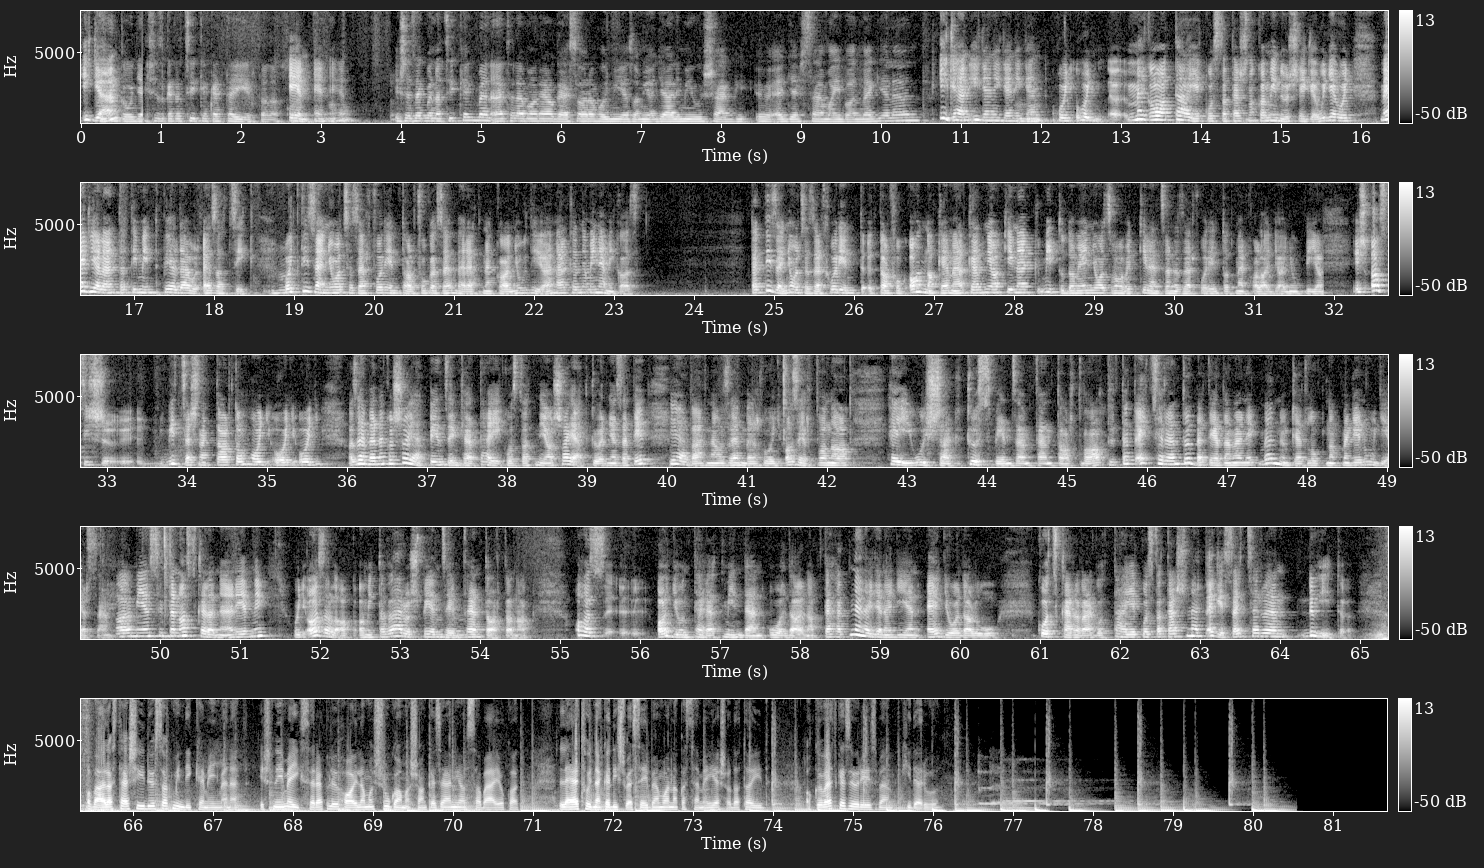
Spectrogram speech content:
Igen. És ezeket a cikkeket te írtad akkor. Én, én, én. És ezekben a cikkekben általában reagálsz arra, hogy mi az, ami a Gyáli újság egyes számaiban megjelent. Igen, igen, igen, igen. Hogy, hogy meg a tájékoztatásnak a minősége, ugye, hogy megjelenteti, mint például ez a cikk, hogy 18 ezer forinttal fog az embereknek a nyugdíja emelkedni, ami nem igaz. Tehát 18 ezer forinttal fog annak emelkedni, akinek, mit tudom én, 80 vagy 90 ezer forintot meghaladja a nyugdíja. És azt is viccesnek tartom, hogy, hogy, hogy az embernek a saját pénzén kell tájékoztatni a saját környezetét. Elvárná az ember, hogy azért van a helyi újság közpénzen fenntartva. Tehát egyszerűen többet érdemelnék, bennünket lopnak meg, én úgy érzem. Valamilyen szinten azt kellene elérni, hogy az alap, amit a város pénzén fenntartanak, az adjon teret minden oldalnak. Tehát ne legyen egy ilyen egyoldalú, kockára vágott tájékoztatás, mert egész egyszerűen dühítő. A választási időszak mindig kemény menet, és némelyik szereplő hajlamos rugalmasan kezelni a szabályokat. Lehet, hogy neked is veszélyben vannak a személyes adataid? A következő részben kiderül.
